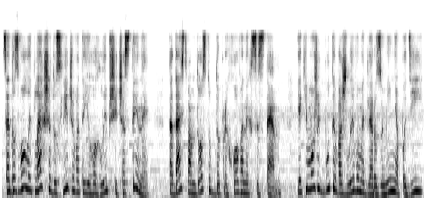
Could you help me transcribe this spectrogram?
Це дозволить легше досліджувати його глибші частини та дасть вам доступ до прихованих систем, які можуть бути важливими для розуміння подій,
